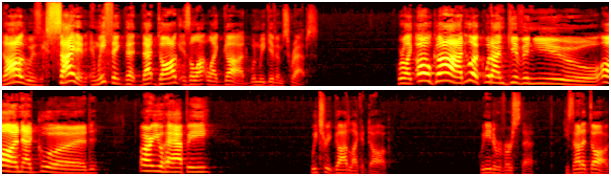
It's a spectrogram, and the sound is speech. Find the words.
Dog was excited. And we think that that dog is a lot like God when we give him scraps. We're like, oh, God, look what I'm giving you. Oh, isn't that good? Aren't you happy? We treat God like a dog. We need to reverse that. He's not a dog.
